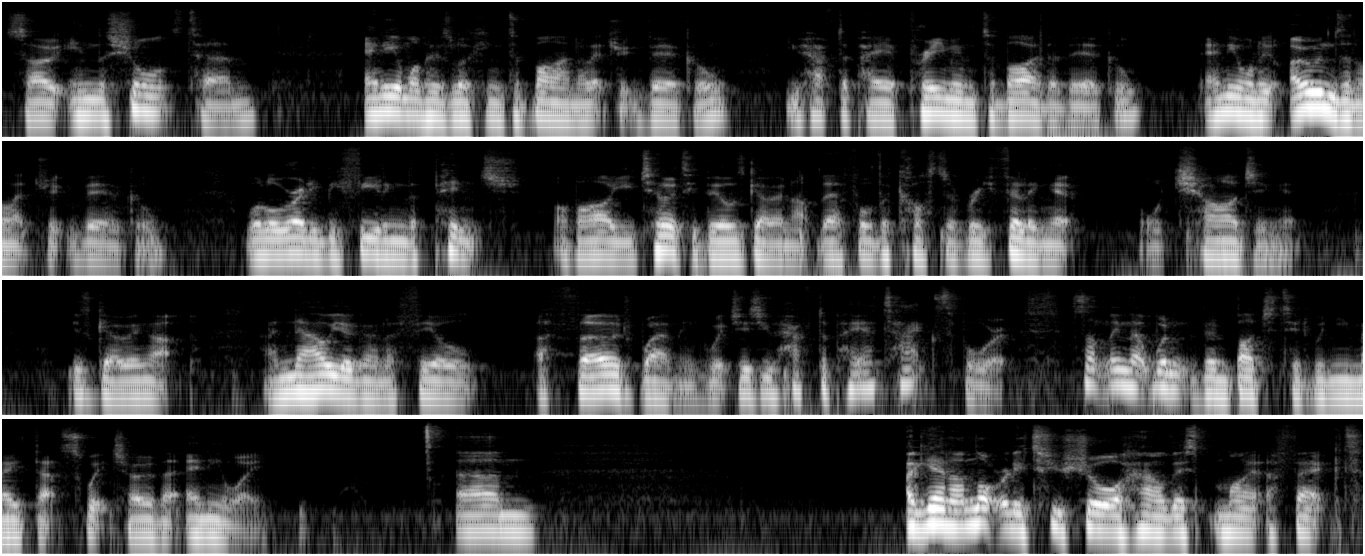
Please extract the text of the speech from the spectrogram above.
So in the short term, anyone who's looking to buy an electric vehicle, you have to pay a premium to buy the vehicle. Anyone who owns an electric vehicle will already be feeling the pinch of our utility bills going up, therefore the cost of refilling it or charging it is going up. And now you're going to feel a third whammy, which is you have to pay a tax for it. Something that wouldn't have been budgeted when you made that switch over anyway. Um, again, I'm not really too sure how this might affect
